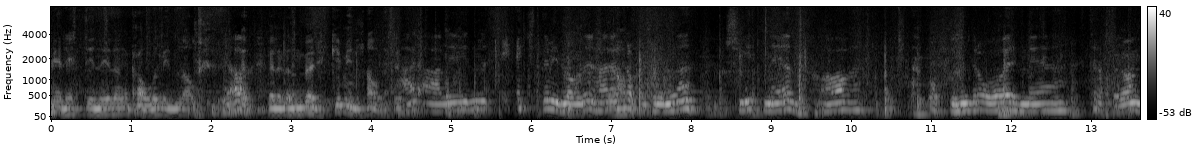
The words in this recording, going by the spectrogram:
Vi Rett inn i den kalde middelalderen. Ja. Eller den mørke middelalderen. Her er vi i den ekte middelalder. Her er trappetrinnene slitt ned av 800 år med trappegang.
